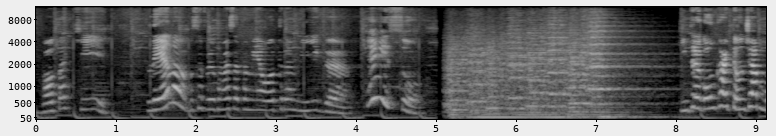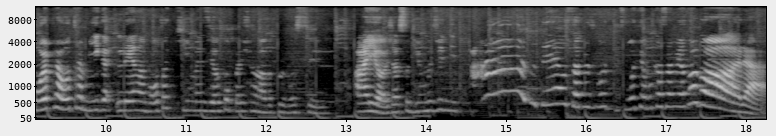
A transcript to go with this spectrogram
Volta aqui. Lena, você foi conversar com a minha outra amiga. Que isso? Entregou um cartão de amor pra outra amiga. Lena, volta aqui, mas eu tô apaixonada por você. Aí, ó, já subimos de nível. Ah, meu Deus, tá desbloqueando um casamento agora.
